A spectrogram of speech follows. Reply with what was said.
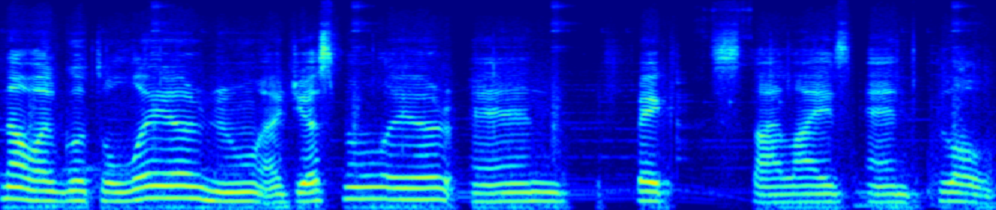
now I'll go to layer new adjustment layer and effect stylize and glow.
